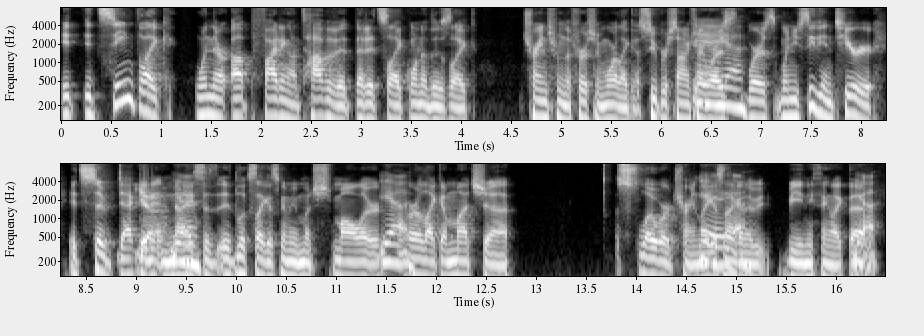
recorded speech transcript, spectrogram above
it it seemed like when they're up fighting on top of it that it's like one of those like trains from the first one, more like a supersonic train. Yeah, yeah, whereas yeah. whereas when you see the interior, it's so decadent Yeah. and nice. It it looks like it's going to be much smaller, Yeah. or like a much uh, slower train. Like Yeah, it's not yeah. going to be anything like that.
